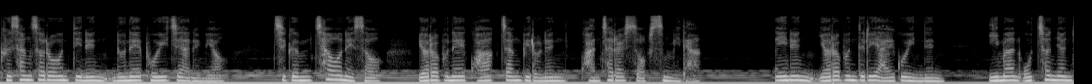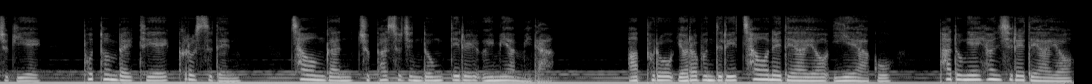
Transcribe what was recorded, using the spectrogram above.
그 상서로운 띠는 눈에 보이지 않으며 지금 차원에서 여러분의 과학 장비로는 관찰할 수 없습니다. 이는 여러분들이 알고 있는 2만 5천 년 주기의 포톤 벨트에 크로스된 차원 간 주파수 진동 띠를 의미합니다. 앞으로 여러분들이 차원에 대하여 이해하고 파동의 현실에 대하여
